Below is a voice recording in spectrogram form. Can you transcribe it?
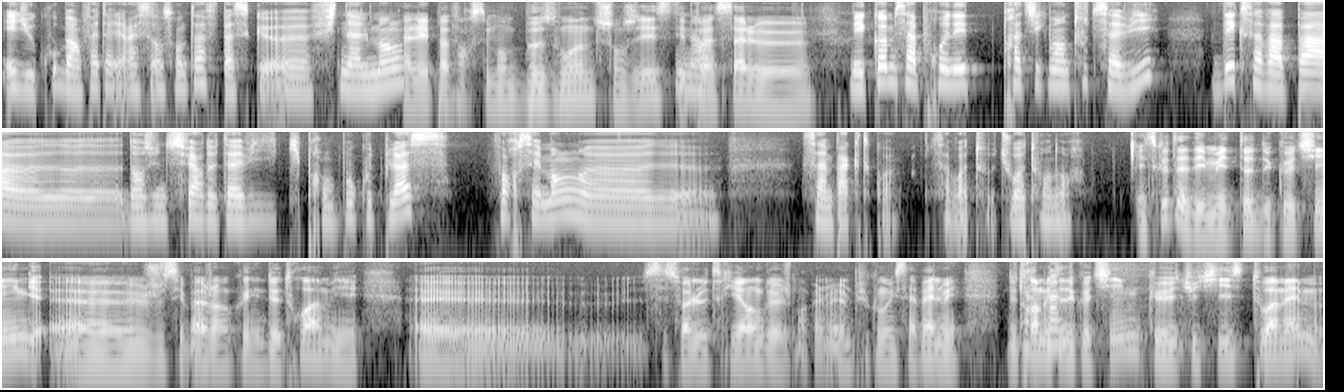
Et du coup, bah, en fait, elle est restée dans son taf parce que euh, finalement. Elle n'avait pas forcément besoin de changer. C'était pas ça le. Mais comme ça prenait pratiquement toute sa vie, dès que ça va pas euh, dans une sphère de ta vie qui prend beaucoup de place, forcément, ça impacte quoi. Ça voit tout, tu vois tout en noir. Est-ce que tu as des méthodes de coaching? Euh, Je sais pas, j'en connais deux, trois, mais euh, ce soit le triangle, je ne me rappelle même plus comment il s'appelle, mais deux, trois méthodes de coaching que tu utilises toi-même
